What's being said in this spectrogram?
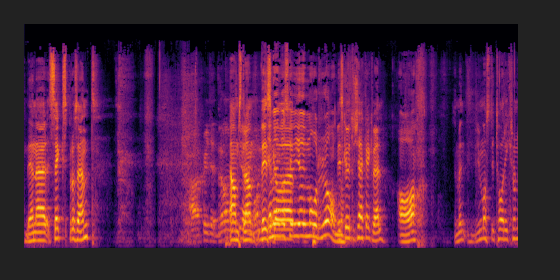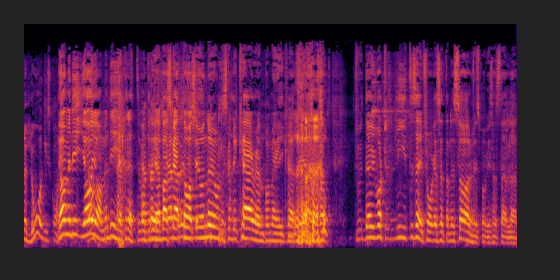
Den är 6%. Amsterdam. Vi ja, men vad ska ska, vi göra imorgon? vi ska ut och käka ikväll. Ja. Men vi måste ju ta det i kronologisk ordning. Ja, men det, ja, ja, men det är helt rätt. Det var inte Äta det. Jag bara äta skrattade åt lite- Jag undrar om det ska bli Karen på mig ikväll igen. För att, för det har ju varit lite så här ifrågasättande service på vissa ställen.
